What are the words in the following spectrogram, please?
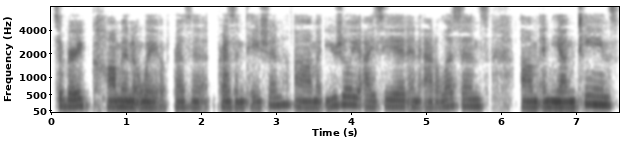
It's a very common way of present presentation. Um, usually, I see it in adolescents um, and young teens.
